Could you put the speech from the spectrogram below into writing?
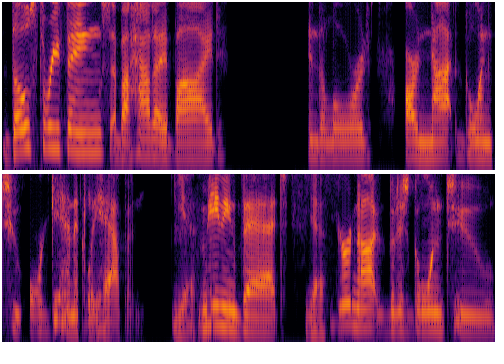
those three things about how to abide in the Lord are not going to organically happen. Yes. Meaning that yes. you're not just going to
